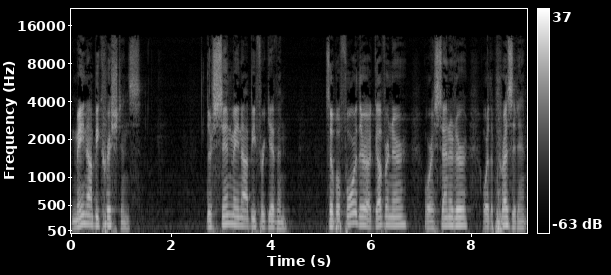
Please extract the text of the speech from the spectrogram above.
may not be Christians, their sin may not be forgiven. So before they're a governor or a senator or the president,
